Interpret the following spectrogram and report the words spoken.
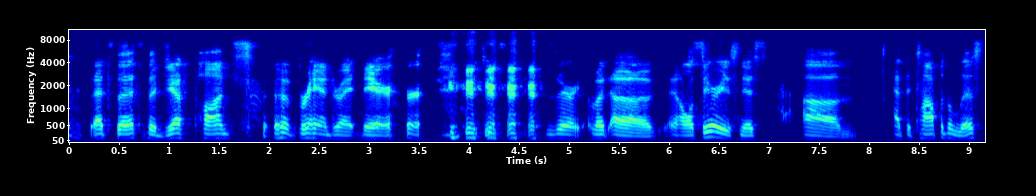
that's the that's the Geoff Pontes brand right there. very, but uh, in all seriousness, um, at the top of the list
